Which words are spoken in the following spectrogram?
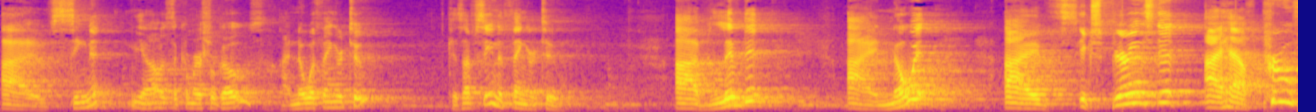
I've seen it, you know, as the commercial goes. I know a thing or two because I've seen a thing or two. I've lived it. I know it. I've experienced it. I have proof.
